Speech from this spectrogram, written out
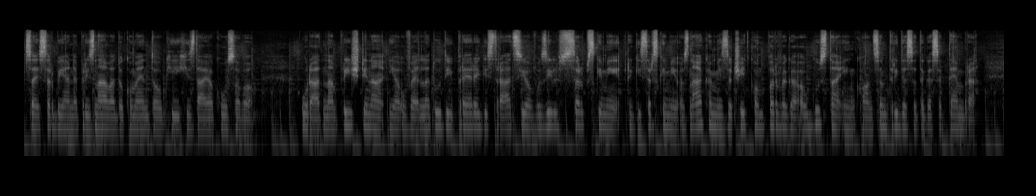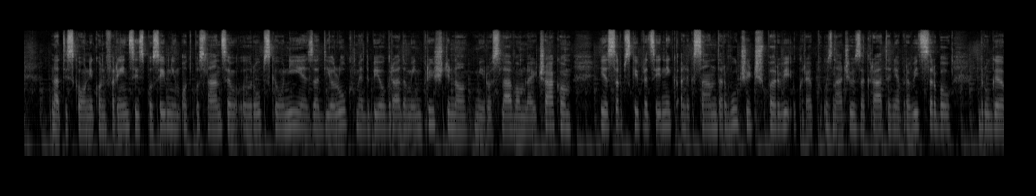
saj Srbija ne priznava dokumentov, ki jih izdaja Kosovo. Uradna Priština je uvedla tudi preregistracijo vozil s srpskimi registrskimi oznakami z začetkom 1. avgusta in koncem 30. septembra. Na tiskovni konferenci s posebnim odposlancem Evropske unije za dialog med Beogradom in Prištino, Miroslavom Lajčakom, je srpski predsednik Aleksandar Vučić prvi ukrep označil za kratenje pravic Srbov, druge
